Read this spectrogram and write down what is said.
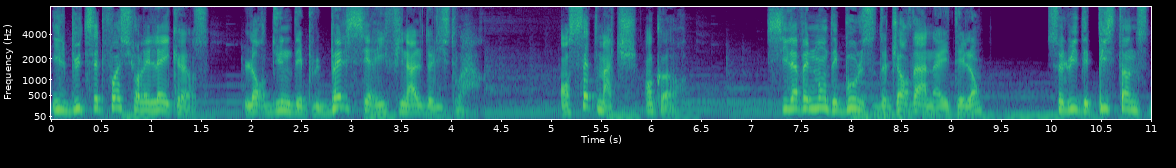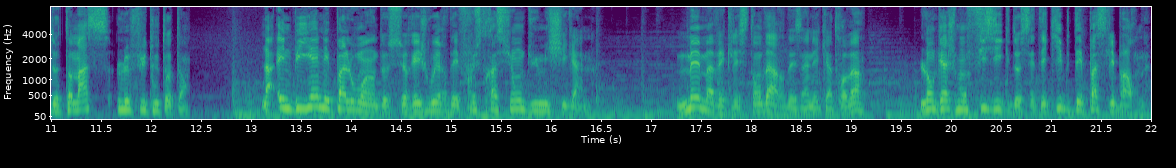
ils butent cette fois sur les Lakers, lors d'une des plus belles séries finales de l'histoire. En sept matchs encore. Si l'avènement des Bulls de Jordan a été lent, celui des Pistons de Thomas le fut tout autant. La NBA n'est pas loin de se réjouir des frustrations du Michigan. Même avec les standards des années 80, l'engagement physique de cette équipe dépasse les bornes.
